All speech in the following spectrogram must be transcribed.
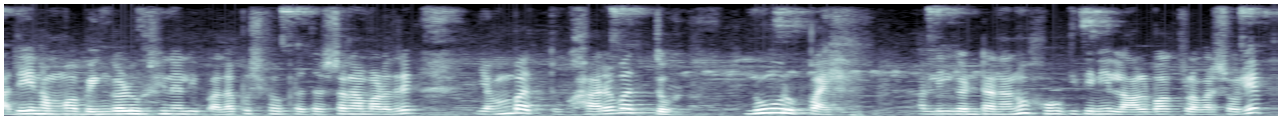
ಅದೇ ನಮ್ಮ ಬೆಂಗಳೂರಿನಲ್ಲಿ ಫಲಪುಷ್ಪ ಪ್ರದರ್ಶನ ಮಾಡಿದ್ರೆ ಎಂಬತ್ತು, ಅರವತ್ತು, ನೂರು ರೂಪಾಯಿ. ಅಲ್ಲಿ ಗಂಟ ನಾನು ಹೋಗಿದ್ದೀನಿ ಲಾಲ್ಬಾಗ್ ಫ್ಲವರ್ ಶೋಲೆ.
